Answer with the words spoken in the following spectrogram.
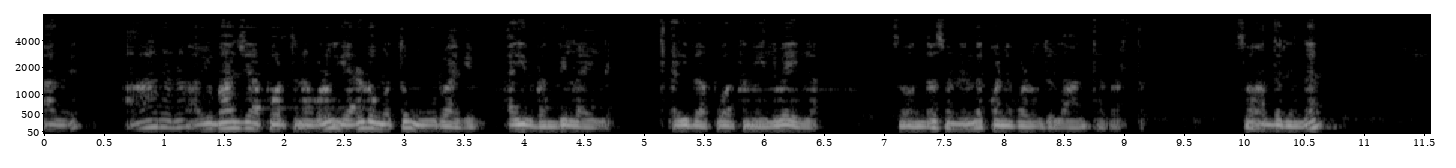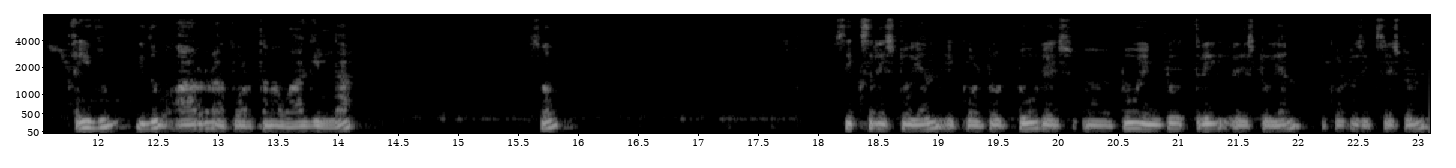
ಆದರೆ ಆರರ ಅವಿಭಾಜ್ಯ ಅಪವರ್ತನಗಳು ಎರಡು ಮತ್ತು ಮೂರು ಆಗಿವೆ. ಐದು ಬಂದಿಲ್ಲ ಇಲ್ಲಿ. ಐದು ಅಪವರ್ತನ ಇಲ್ವೇ ಇಲ್ಲ. ಸೊ, ಒಂದು ಸೊನ್ನೆಯಿಂದ ಕೊನೆಗೊಳ್ಳುವುದಿಲ್ಲ ಅಂತ ಅರ್ಥ ಸೊ ಆದ್ದರಿಂದ ಐದು ಇದು ಆರರ ಅಪವರ್ತನವಾಗಿಲ್ಲ so six raise to N equal to two raise to into three raise to N equal to six raise to N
